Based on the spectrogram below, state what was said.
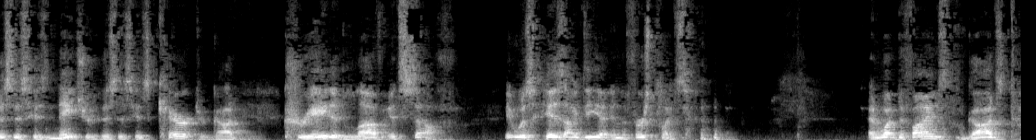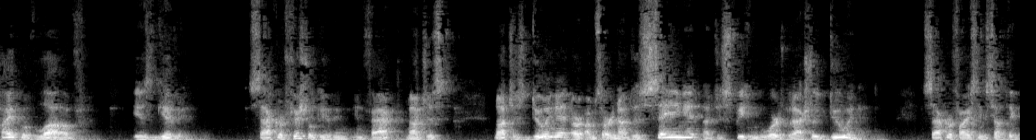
this is his nature, this is his character. God created love itself. It was his idea in the first place. And what defines God's type of love is giving. Sacrificial giving, in fact, not just not just doing it, or I'm sorry, not just saying it, not just speaking the words, but actually doing it. Sacrificing something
